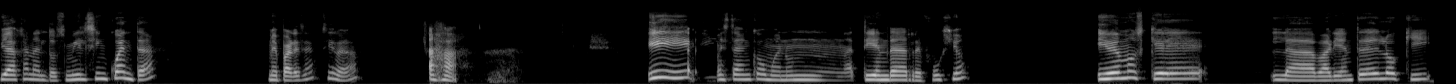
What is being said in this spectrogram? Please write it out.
viajan al 2050, me parece, sí, ¿verdad? Ajá. Y están como en una tienda refugio y vemos que la variante de Loki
